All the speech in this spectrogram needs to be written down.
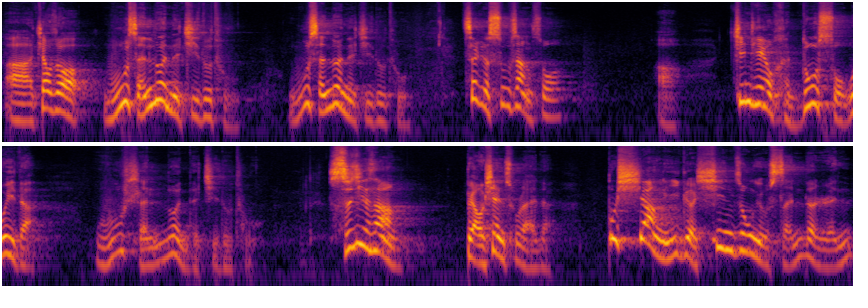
啊，叫做《无神论的基督徒》。无神论的基督徒，这个书上说啊，今天有很多所谓的无神论的基督徒，实际上表现出来的不像一个心中有神的人，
